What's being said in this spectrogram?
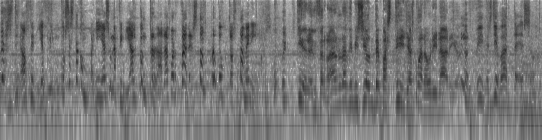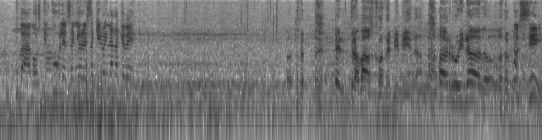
Desde hace 10 minutos esta compañía es una filial controlada por Featherstone Productos Femeninos. Quieren cerrar la división de pastillas para urinarios. No olvides llevarte eso. Vamos, circulen, señores. Aquí no hay nada que ver. El trabajo de mi vida. Arruinado. Así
